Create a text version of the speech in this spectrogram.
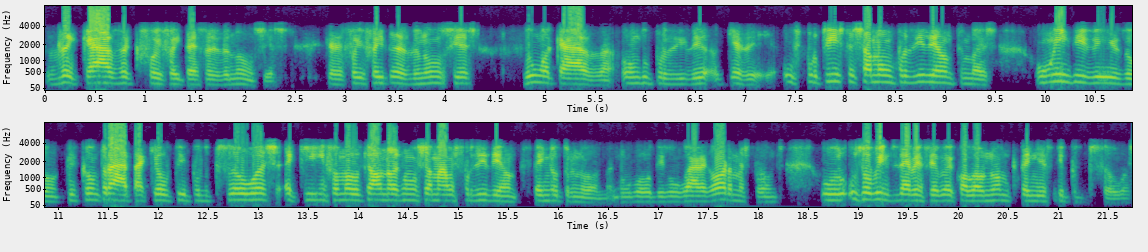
da casa que foi feita essas denúncias. Foi feitas as denúncias de uma casa onde o presidente, quer dizer, os portistas chamam o presidente, mas um indivíduo que contrata aquele tipo de pessoas, aqui em Famalicão nós não o chamamos presidente, tem outro nome. Não vou divulgar agora, mas pronto. O, os ouvintes devem saber qual é o nome que tem esse tipo de pessoas.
